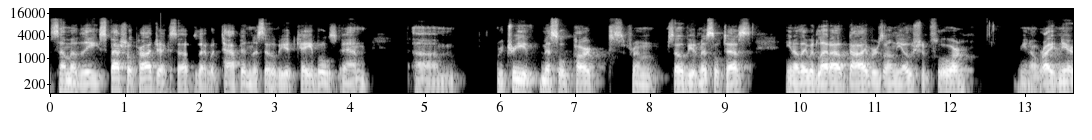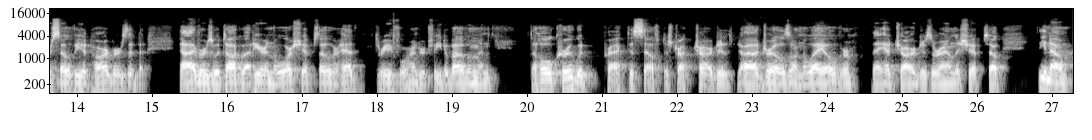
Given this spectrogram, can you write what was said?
some of the special project subs that would tap into Soviet cables and um, retrieve missile parts from Soviet missile tests, you know, they would let out divers on the ocean floor, you know, right near Soviet harbors. The divers would talk about hearing the warships overhead, three or 400 feet above them. And the whole crew would practice self-destruct charges uh, drills on the way over. They had charges around the ship. So, you know,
